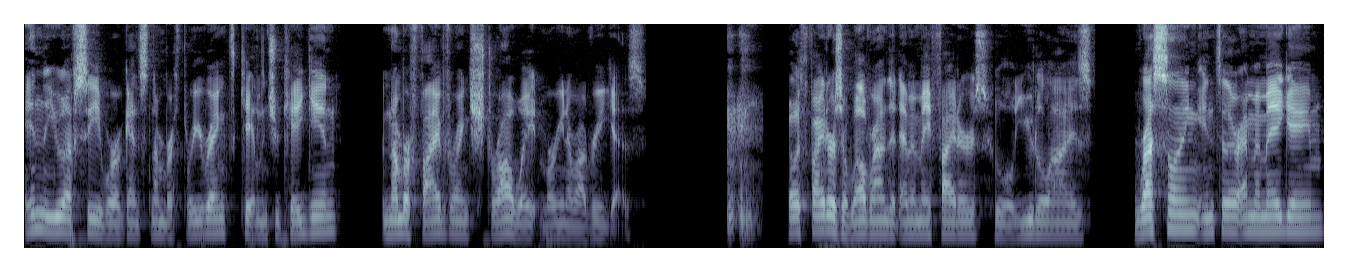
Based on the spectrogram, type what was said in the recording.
in the UFC were against number 3 ranked Katlyn Chookagian and number 5 ranked strawweight Marina Rodriguez. Both fighters are well rounded MMA fighters who will utilize wrestling into their MMA game.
